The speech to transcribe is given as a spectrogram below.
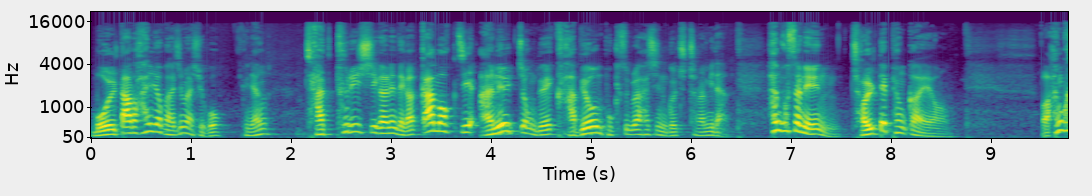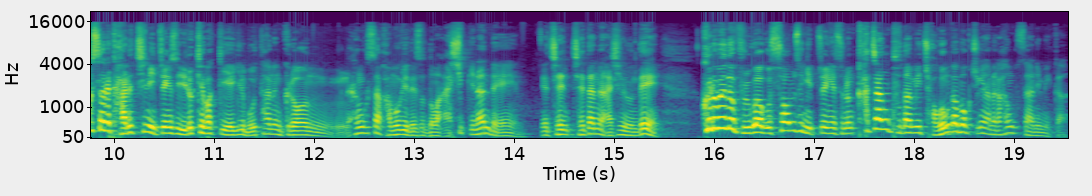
뭘 따로 하려고 하지 마시고 그냥 자투리 시간에 내가 까먹지 않을 정도의 가벼운 복습을 하시는 걸 추천합니다. 한국사는 절대 평가예요. 어, 한국사를 가르치는 입장에서 이렇게밖에 얘기를 못하는 그런 한국사 과목에 대해서 너무 아쉽긴 한데 제, 재단은 아쉬운데 그럼에도 불구하고 수험생 입장에서는 가장 부담이 적은 과목 중에 하나가 한국사 아닙니까?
